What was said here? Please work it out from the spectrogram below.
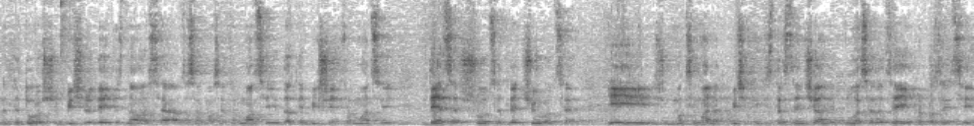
для того, щоб більше людей дізналося, а в засобах масової інформації дати більше інформації, де це, що це, для чого це, і щоб максимально більша кількість тростянчан відкнулася до цієї пропозиції.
